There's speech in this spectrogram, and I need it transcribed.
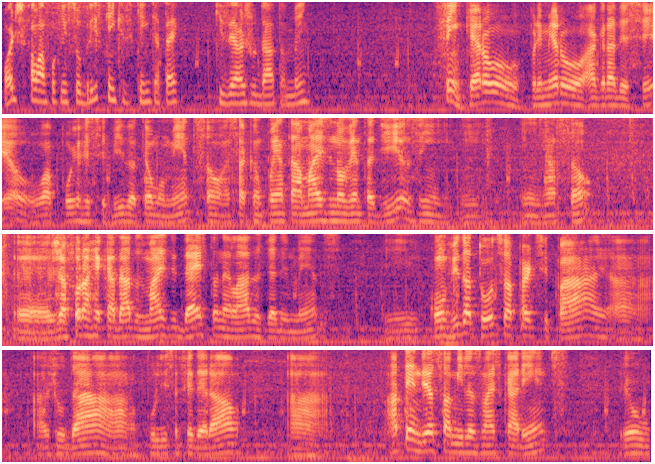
Pode falar um pouquinho sobre isso? Quem, quem até quiser ajudar também? Sim, quero primeiro agradecer o apoio recebido até o momento. São, essa campanha está há mais de 90 dias em, em, em ação. É, já foram arrecadados mais de 10 toneladas de alimentos e convido a todos a participar, a, ajudar a Polícia Federal a atender as famílias mais carentes. Eu,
